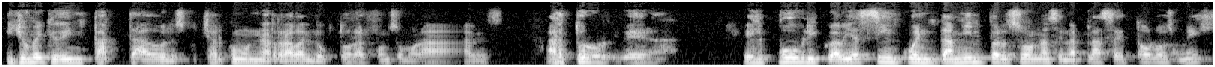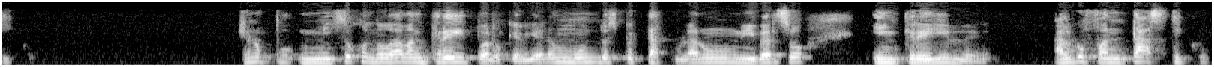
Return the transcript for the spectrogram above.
Y yo me quedé impactado al escuchar cómo narraba el doctor Alfonso Morales, Arturo Rivera, el público, había 50 mil personas en la Plaza de Toros, México. Yo no, mis ojos no daban crédito a lo que había, era un mundo espectacular, un universo increíble, algo fantástico.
